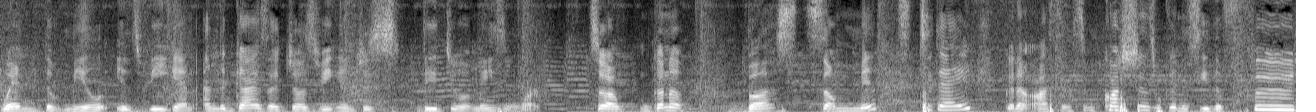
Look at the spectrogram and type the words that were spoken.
when the meal is vegan. And the guys at Just Vegan just they do amazing work. So I'm gonna bust some myths today. I'm gonna ask them some questions. We're gonna see the food,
